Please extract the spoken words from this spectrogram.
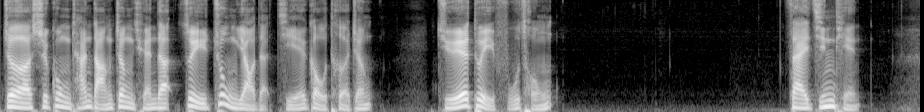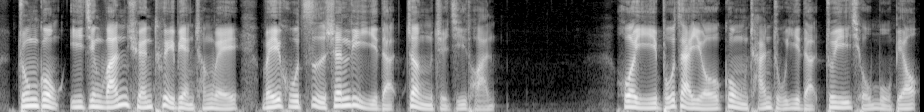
这是共产党政权的最重要的结构特征：绝对服从。在今天，中共已经完全蜕变成为维护自身利益的政治集团，或已不再有共产主义的追求目标，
